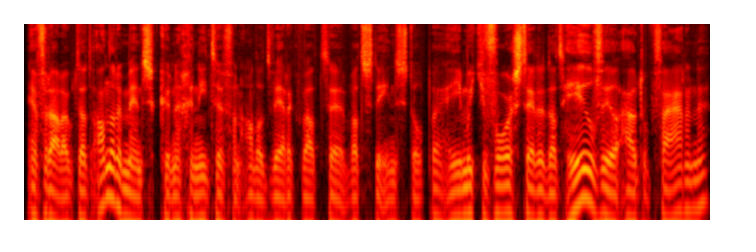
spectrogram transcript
En vooral ook dat andere mensen kunnen genieten van al dat werk wat, eh, wat ze erin stoppen. En je moet je voorstellen dat heel veel oud-opvarenden,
